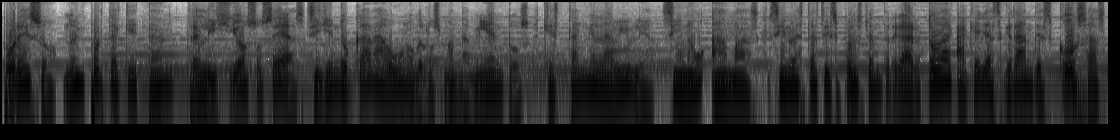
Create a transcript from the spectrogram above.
Por eso, no importa qué tan religioso seas, siguiendo cada uno de los mandamientos que están en la Biblia, si no amas, si no estás dispuesto a entregar todas aquellas grandes cosas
